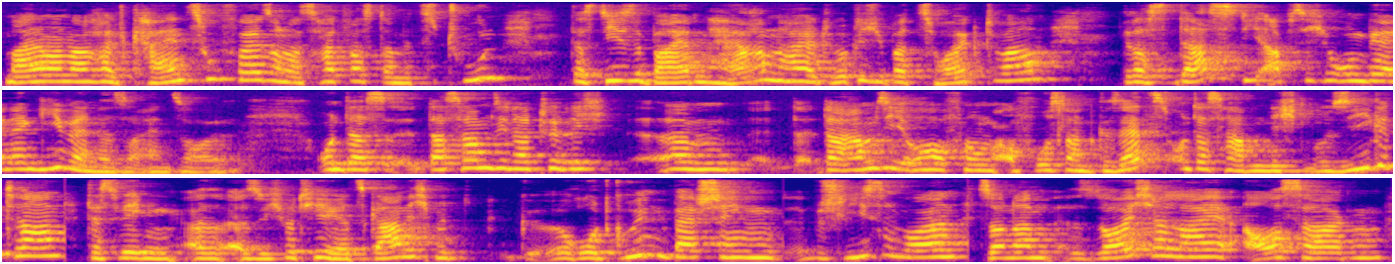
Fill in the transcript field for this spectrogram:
meiner Meinung nach halt kein Zufall, sondern es hat was damit zu tun, dass diese beiden Herren halt wirklich überzeugt waren, dass das die Absicherung der Energiewende sein soll. Und das, das haben sie natürlich, ähm, da haben sie ihre Hoffnung auf Russland gesetzt und das haben nicht nur sie getan. Deswegen, also, also ich würde hier jetzt gar nicht mit Rot-Grün-Bashing beschließen wollen, sondern solcherlei Aussagen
